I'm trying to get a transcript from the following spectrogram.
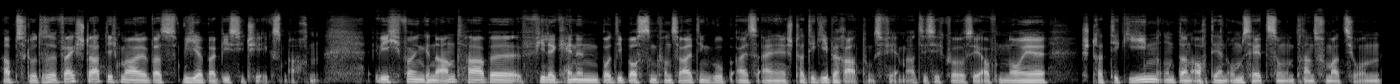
Absolut. Also vielleicht starte ich mal, was wir bei BCGX machen. Wie ich vorhin genannt habe, viele kennen die Boston Consulting Group als eine Strategieberatungsfirma, die sich quasi auf neue Strategien und dann auch deren Umsetzung und Transformation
